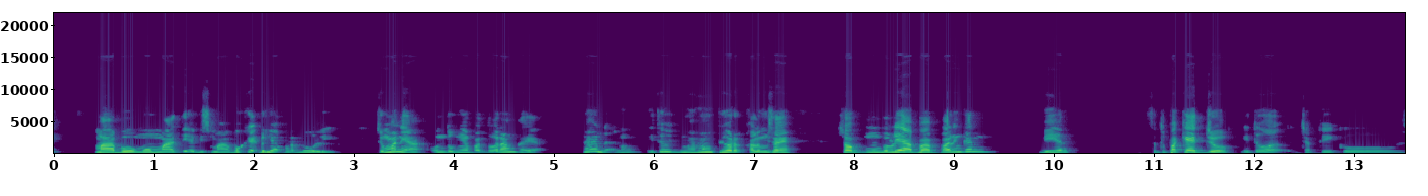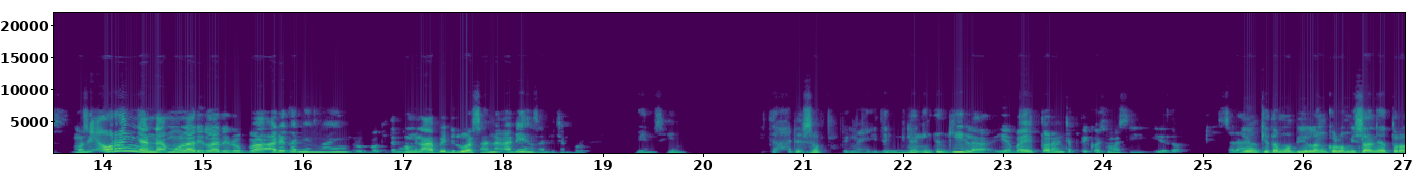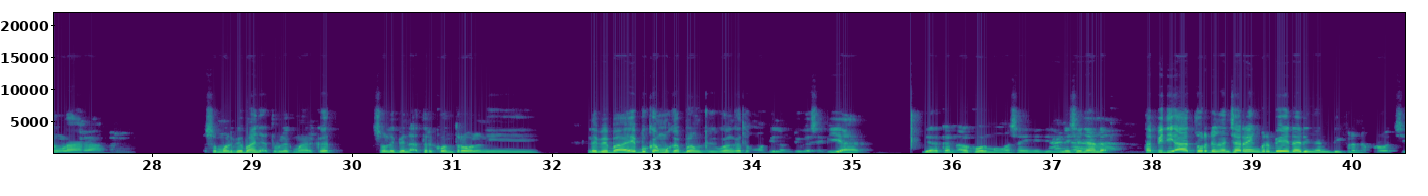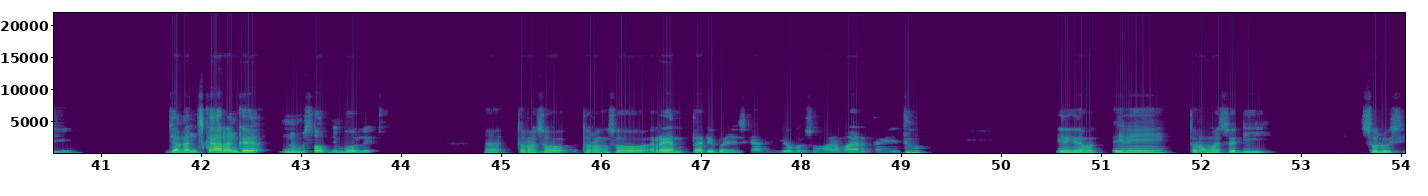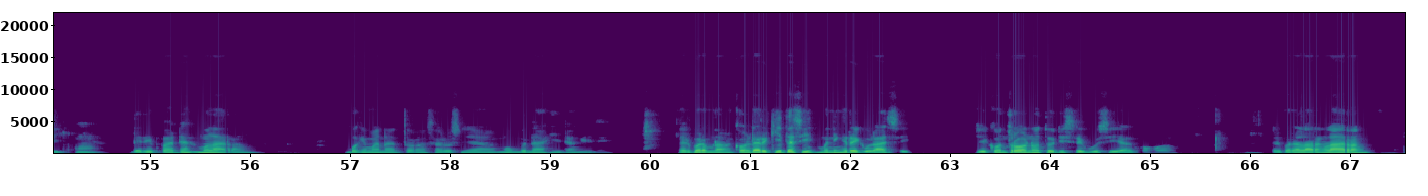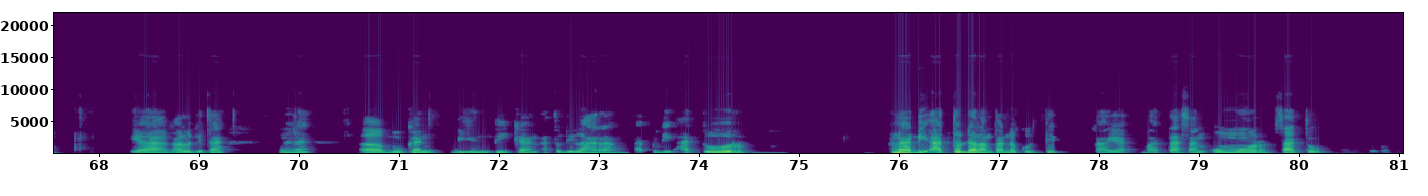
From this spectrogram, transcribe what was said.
mabo mau mati abis mabuk kayak dunia peduli. Cuman ya untungnya empat orang kayak nah enggak no. Itu memang pure. Kalau misalnya sob mau beli apa? Paling kan bir satu paket jo. Itu cap tikus. Maksudnya orangnya enggak mau lari-lari rupa. Ada kan yang lain rupa kita bukan bilang apa di luar sana ada yang sampai campur bensin itu ada sob Nah, itu dan itu gila ya baik orang cap tikus masih iya toh sadar Yang kita mau bilang kalau misalnya orang larang, semua lebih banyak tuh black market, so lebih nak terkontrol nih. Lebih baik bukan muka bukan bukan ketuk mau bilang juga saya biar biarkan alkohol menguasai ini di Indonesia nya ada. Tapi diatur dengan cara yang berbeda dengan different approaching. Jangan sekarang kayak "Hmm, stop nih boleh. Nah, torang so torang so rent tadi banyak sekali. Yo kok so marah-marah tentang itu. Ini kita mau- ini torang masuk di solusi. Hmm. Daripada melarang, bagaimana torang seharusnya membenahi dang ini? Daripada melarang. Kalau dari kita sih, mending regulasi. Jadi kontrol no tuh distribusi alkohol. Daripada larang-larang, Ya, kalau kita nah, eh, bukan dihentikan atau dilarang, tapi diatur. Nah, diatur dalam tanda kutip kayak batasan umur satu,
